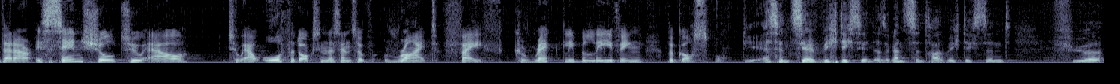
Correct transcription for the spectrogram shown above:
that are essential to our to our orthodox in the sense of right faith, correctly believing the gospel. die essentiell wichtig sind, also ganz zentral wichtig sind für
